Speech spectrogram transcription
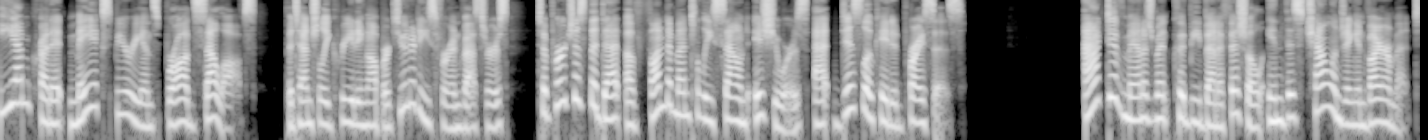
EM credit may experience broad sell offs, potentially creating opportunities for investors to purchase the debt of fundamentally sound issuers at dislocated prices. Active management could be beneficial in this challenging environment.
